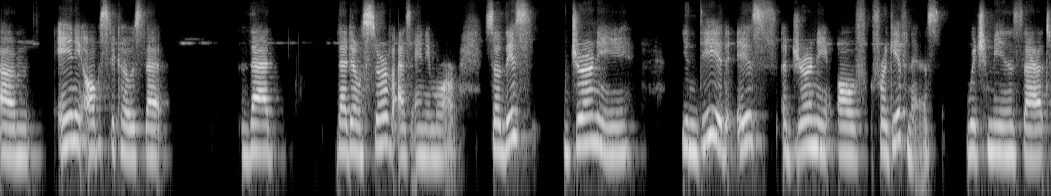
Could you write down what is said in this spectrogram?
um, any obstacles that that that don't serve us anymore. So this journey indeed is a journey of forgiveness which means that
